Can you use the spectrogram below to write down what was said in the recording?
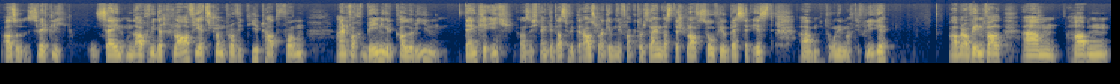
Also es ist wirklich insane. Und auch wie der Schlaf jetzt schon profitiert hat von einfach weniger Kalorien, denke ich. Also ich denke, das wird der ausschlaggebende Faktor sein, dass der Schlaf so viel besser ist. Ähm, Toni macht die Fliege. Aber auf jeden Fall ähm, haben,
